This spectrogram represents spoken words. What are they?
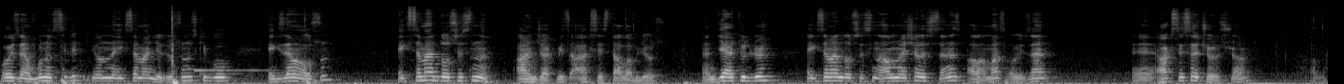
O yüzden bunu silip yanına XML yazıyorsunuz ki bu XML olsun. XML dosyasını ancak biz Access'te alabiliyoruz. Yani diğer türlü XML dosyasını almaya çalışırsanız alamaz. O yüzden e, Access'i açıyoruz şu an. Allah.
